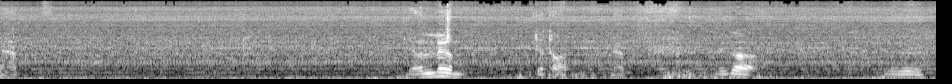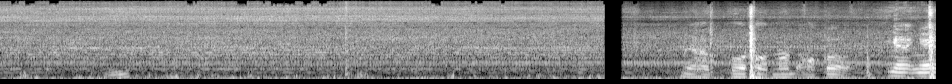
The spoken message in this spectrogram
นะครับ เดี๋ยวเริ่มจะถอดนะครับ แล้วก็มือเนี่ยครับพอถอดน็อตออกก็ แงะแงะ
